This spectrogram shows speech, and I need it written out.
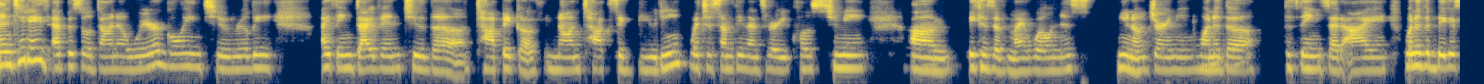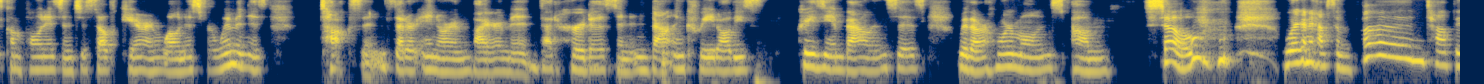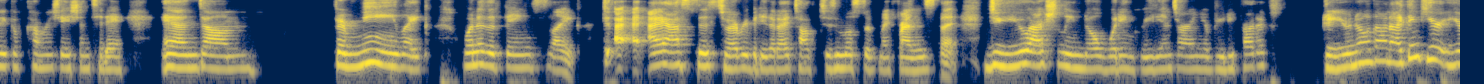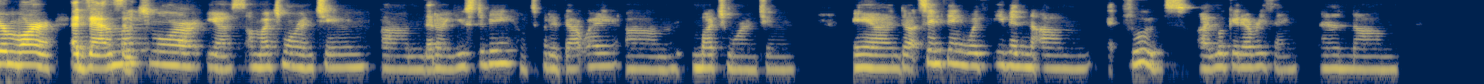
In today's episode, Donna, we're going to really, I think, dive into the topic of non toxic beauty, which is something that's very close to me um, because of my wellness, you know, journey. One of the the things that I, one of the biggest components into self care and wellness for women is toxins that are in our environment that hurt us and imba- and create all these crazy imbalances with our hormones. Um, so we're gonna have some fun topic of conversation today, and um, for me, like one of the things, like I, ask this to everybody that I talk to, most of my friends, but do you actually know what ingredients are in your beauty products? Do you know that? I think you're you're more I'm advanced in much more, yes, I'm much more in tune um, than I used to be. Let's put it that way. Um, much more in tune. And uh, same thing with even um, foods. I look at everything and, um,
